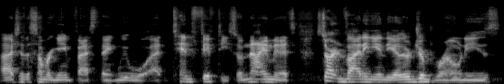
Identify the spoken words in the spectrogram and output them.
uh, to the Summer Game Fest thing. We will at 10:50, so nine minutes. Start inviting in the other jabronis.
